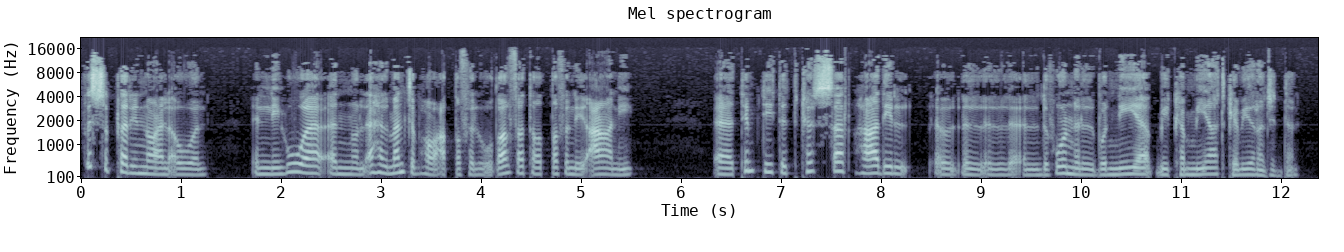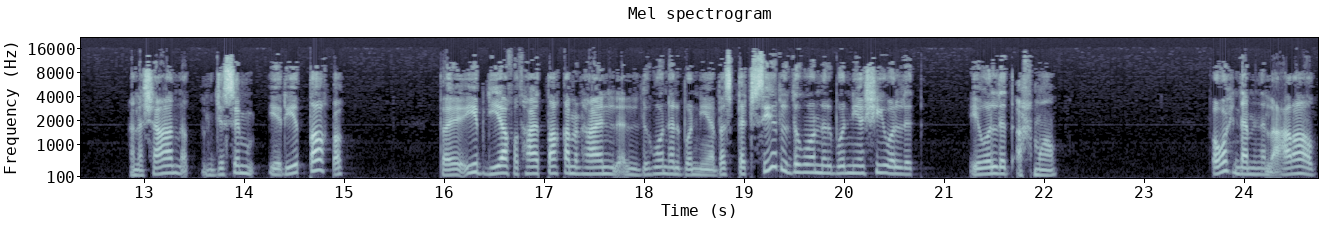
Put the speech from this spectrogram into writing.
في السكري النوع الأول اللي هو أنه الأهل ما انتبهوا على الطفل وظل فترة الطفل يعاني. آه، تبدي تتكسر هذه ال- ال- ال- الدهون البنية بكميات كبيرة جدا علشان الجسم يريد طاقة. فيبدي ياخذ هاي الطاقة من هاي ال- الدهون البنية بس تكسير الدهون البنية شي يولد؟ يولد أحماض. فواحدة من الأعراض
